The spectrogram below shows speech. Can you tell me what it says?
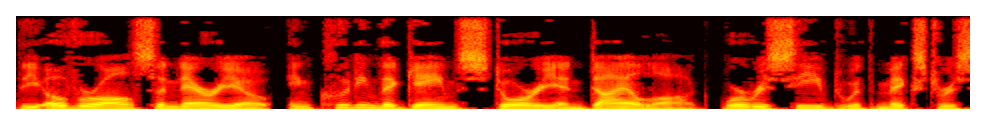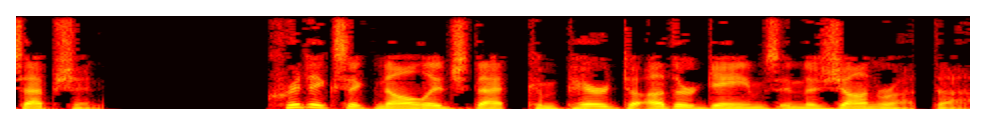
the overall scenario, including the game's story and dialogue, were received with mixed reception. Critics acknowledged that, compared to other games in the genre, the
